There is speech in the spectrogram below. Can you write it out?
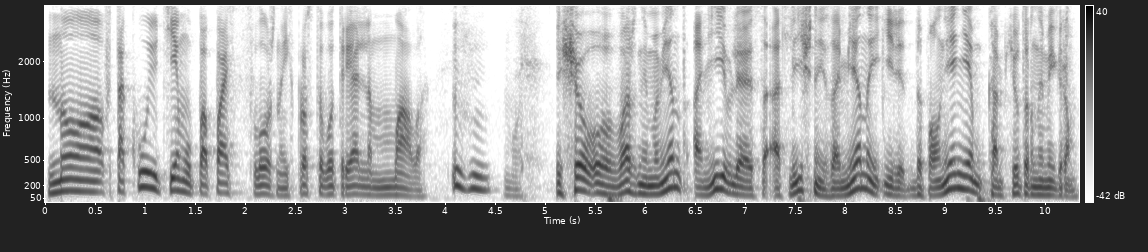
Но в такую тему попасть сложно, их просто вот реально мало. Угу. Вот. Еще э, важный момент, они являются отличной заменой или дополнением к компьютерным играм.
